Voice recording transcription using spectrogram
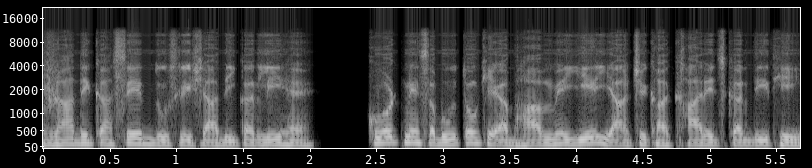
राधिका से दूसरी शादी कर ली है। कोर्ट ने सबूतों के अभाव में ये याचिका खारिज कर दी थी।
